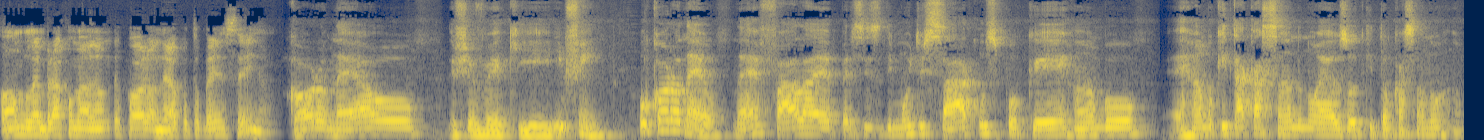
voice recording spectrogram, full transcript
Vamos lembrar como é o nome do coronel, que eu também não sei, não. Coronel, deixa eu ver aqui, enfim, o coronel, né, fala é preciso de muitos sacos porque Rambo é Rambo que está caçando, não é os outros que estão caçando o Rambo,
